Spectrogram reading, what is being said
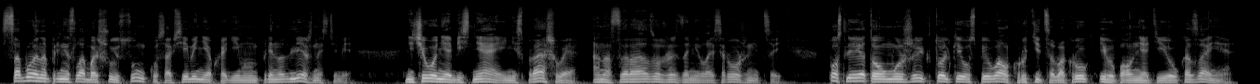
С собой она принесла большую сумку со всеми необходимыми принадлежностями – Ничего не объясняя и не спрашивая, она сразу же занялась роженицей. После этого мужик только и успевал крутиться вокруг и выполнять ее указания.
